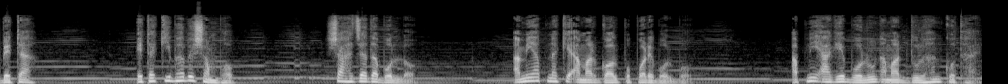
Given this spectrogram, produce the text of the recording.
বেটা, এটা কীভাবে সম্ভব? শাহজাদা বলল, আমি আপনাকে আমার গল্প পরে বলব। আপনি আগে বলুন আমার দুলহান কোথায়?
